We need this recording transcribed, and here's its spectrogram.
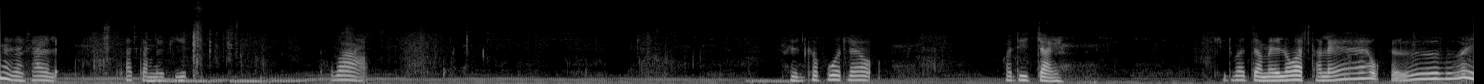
น่าจะใช่แหละ ถ้าจำไม่ผิด เพราะว่า เห็นข้าวโพดแล้ว ก็ดีใจ คิดว่าจะไม่รอดซะแล้ว เอ้ย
